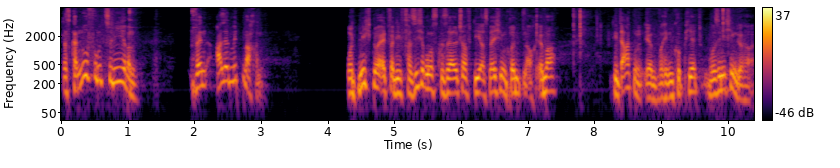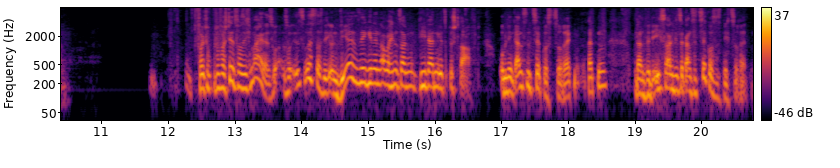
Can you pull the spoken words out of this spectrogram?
Das kann nur funktionieren, wenn alle mitmachen. Und nicht nur etwa die Versicherungsgesellschaft, die aus welchen Gründen auch immer die Daten irgendwo hinkopiert, wo sie nicht hingehören. Du verstehst, was ich meine. So, ist, das nicht. Und wir gehen dann aber hin und sagen, die werden jetzt bestraft, um den ganzen Zirkus zu retten. Und dann würde ich sagen, dieser ganze Zirkus ist nicht zu retten.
